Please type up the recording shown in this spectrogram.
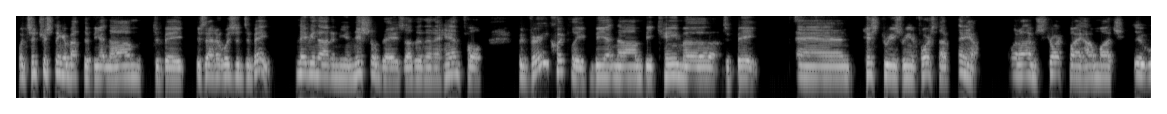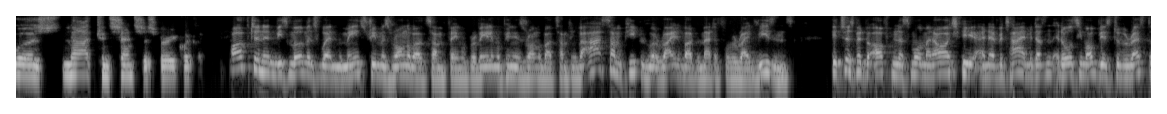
What's interesting about the Vietnam debate is that it was a debate. Maybe not in the initial days, other than a handful, but very quickly, Vietnam became a debate and history's reinforced that. Anyhow, when I'm struck by how much it was not consensus very quickly. Often in these moments when the mainstream is wrong about something or prevailing opinion is wrong about something, there are some people who are right about the matter for the right reasons. It's just that we're often a small minority, and every time it doesn't, it all seem obvious to the rest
